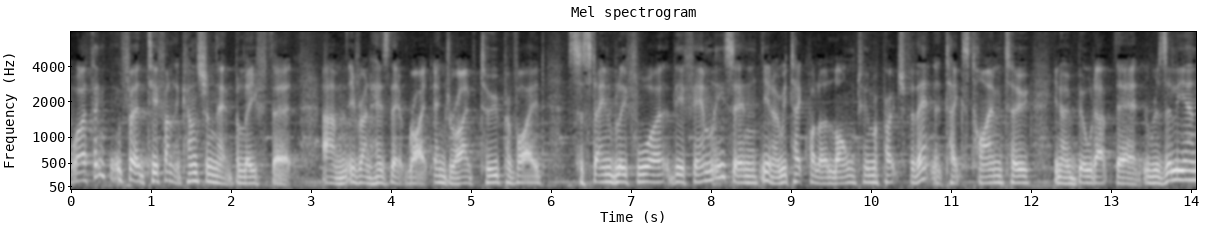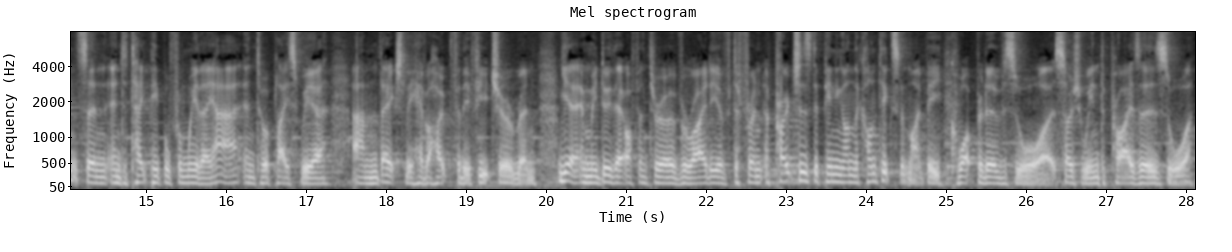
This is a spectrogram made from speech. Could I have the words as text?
Well, I think for Te Whānau, it comes from that belief that um, everyone has that right and drive to provide sustainably for their families. And, you know, we take quite a long term approach for that, and it takes time to, you know, build up that resilience and, and to take people from where they are into a place where um, they actually have a hope for their future. And, yeah, and we do that often through a variety of different approaches depending on the context. It might be cooperatives or social enterprises or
